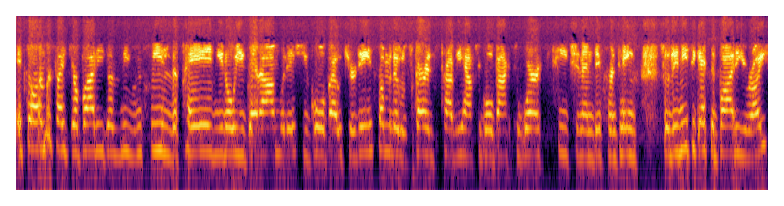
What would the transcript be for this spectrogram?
it's almost like your body doesn't even feel the pain. You know, you get on with it, you go about your day. Some of those girls probably have to go back to work, teaching and different things. So they need to get the body right.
